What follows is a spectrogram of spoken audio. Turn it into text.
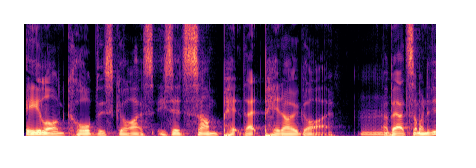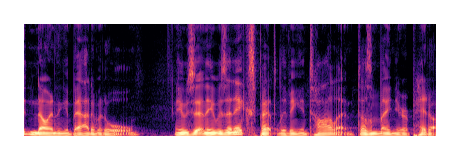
Elon called this guy. He said some pet, that pedo guy mm. about someone who didn't know anything about him at all he was and he was an expat living in Thailand. Doesn't mean you're a pedo.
